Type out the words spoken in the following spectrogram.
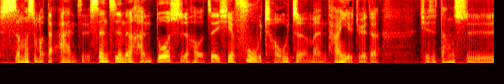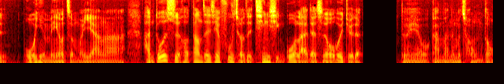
什么什么的案子，甚至呢，很多时候这些复仇者们，他也觉得，其实当时我也没有怎么样啊。很多时候，当这些复仇者清醒过来的时候，会觉得，对呀，我干嘛那么冲动？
